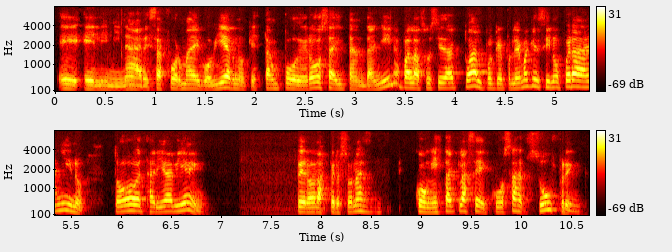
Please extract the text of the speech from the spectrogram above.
eh, eliminar, esa forma de gobierno que es tan poderosa y tan dañina para la sociedad actual, porque el problema es que si no fuera dañino, todo estaría bien. Pero las personas con esta clase de cosas sufren,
